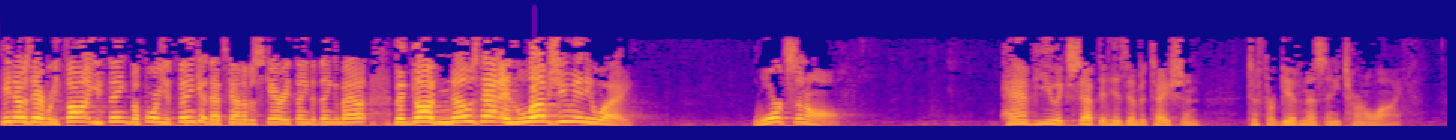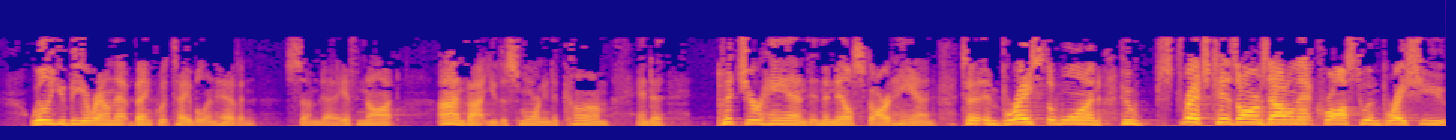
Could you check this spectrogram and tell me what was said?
He knows every thought you think before you think it. That's kind of a scary thing to think about. But God knows that and loves you anyway. Warts and all. Have you accepted His invitation to forgiveness and eternal life? Will you be around that banquet table in heaven someday? If not, I invite you this morning to come and to put your hand in the nail scarred hand, to embrace the one who stretched his arms out on that cross to embrace you,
